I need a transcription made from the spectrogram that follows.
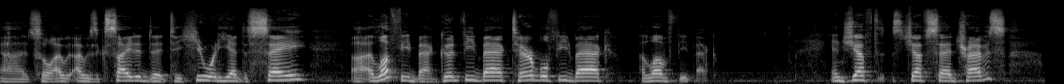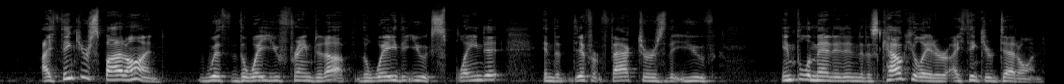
Uh, so I, I, was excited to, to, hear what he had to say. Uh, I love feedback, good feedback, terrible feedback. I love feedback. And Jeff, Jeff said, Travis, I think you're spot on with the way you framed it up, the way that you explained it, and the different factors that you've implemented into this calculator, I think you're dead on.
